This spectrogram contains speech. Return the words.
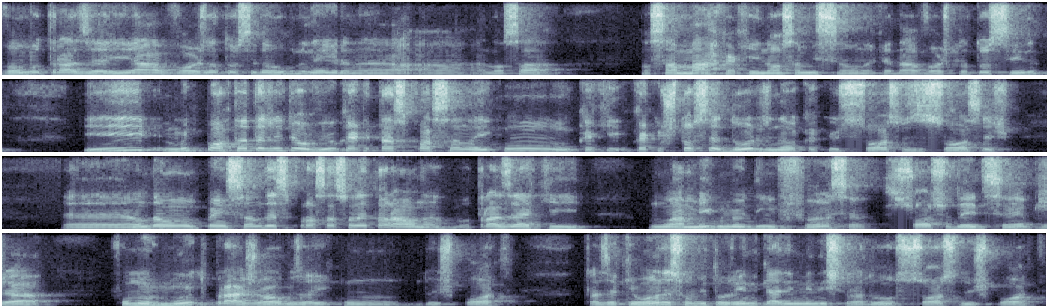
Vamos trazer aí a voz da torcida rubro-negra, né? A, a, nossa, nossa marca aqui, nossa missão, né? Que é dar a voz para a torcida. E muito importante a gente ouvir o que é que está se passando aí com o que é que, o que, é que os torcedores, né? O que é que os sócios e sócias é, andam pensando desse processo eleitoral, né? Vou trazer aqui um amigo meu de infância, sócio desde sempre, já fomos muito para jogos aí com do esporte. Trazer aqui o Anderson Vitorino, que é administrador, sócio do esporte.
